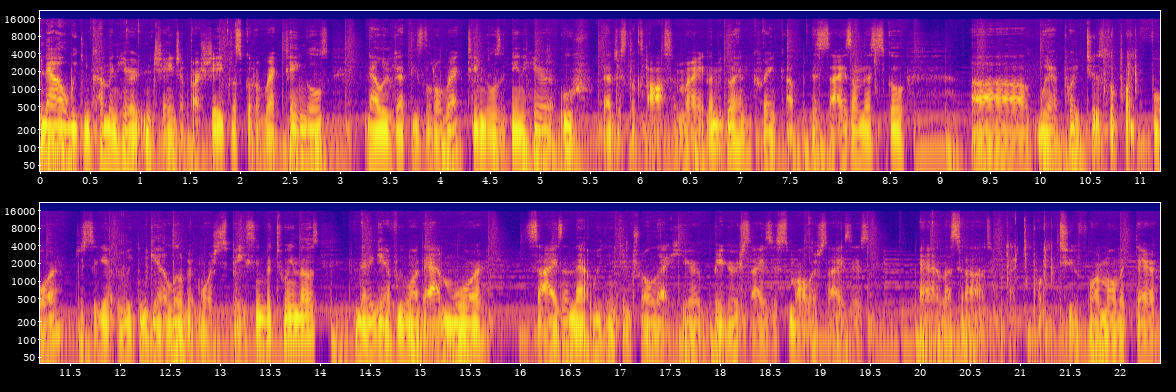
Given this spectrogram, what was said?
now we can come in here and change up our shape. Let's go to rectangles. Now we've got these little rectangles in here. Oof, that just looks awesome, right? Let me go ahead and crank up the size on this. Let's go uh, we have 0.2, let's go 0.4, just to get, we can get a little bit more spacing between those. And then again, if we want to add more size on that, we can control that here, bigger sizes, smaller sizes. And let's, uh, let's go back to 0.2 for a moment there.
